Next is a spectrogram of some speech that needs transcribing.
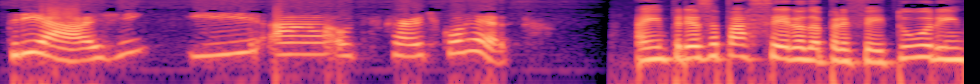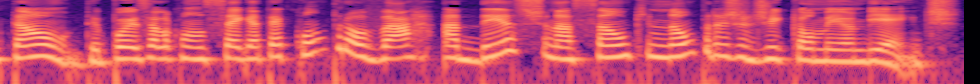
triagem e a, o descarte correto. A empresa parceira da prefeitura, então, depois ela consegue até comprovar a destinação que não prejudica o meio ambiente.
